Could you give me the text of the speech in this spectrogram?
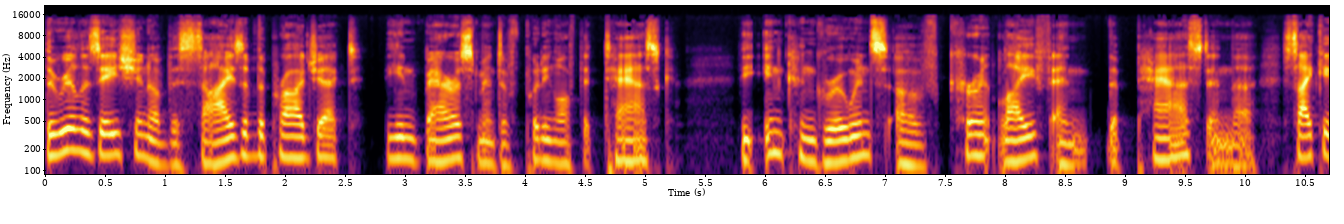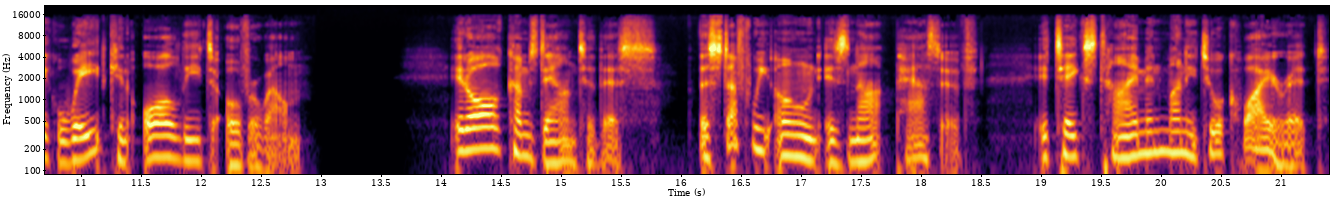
The realization of the size of the project, the embarrassment of putting off the task, the incongruence of current life and the past and the psychic weight can all lead to overwhelm. It all comes down to this the stuff we own is not passive. It takes time and money to acquire it,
